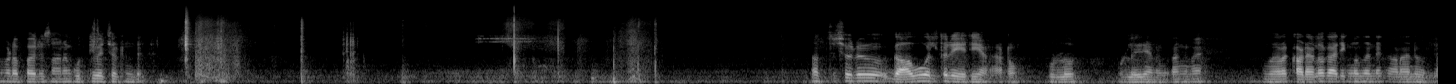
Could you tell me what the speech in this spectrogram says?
ഇവിടെ ഇപ്പോൾ ഒരു സാധനം കുത്തി വെച്ചിട്ടുണ്ട്. അത്യാവശ്യം ഒരു ഗാവ് പോലത്തെ ഒരു ഏരിയ ആണ് കേട്ടോ. ഫുള്ള് ഉള്ളേരിയാണ് ഇവിടെ അങ്ങനെ വേറെ കടകളോ കാര്യങ്ങളോ തന്നെ കാണാനുമില്ല.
